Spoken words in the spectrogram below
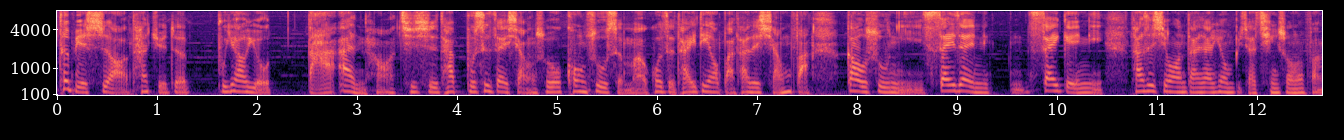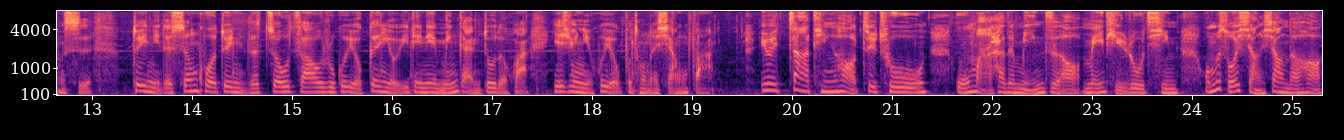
特别是啊，他觉得不要有答案哈，其实他不是在想说控诉什么，或者他一定要把他的想法告诉你，塞在你塞给你。他是希望大家用比较轻松的方式，对你的生活，对你的周遭，如果有更有一点点敏感度的话，也许你会有不同的想法。因为乍听哈，最初五马它的名字哦，媒体入侵，我们所想象的哈，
